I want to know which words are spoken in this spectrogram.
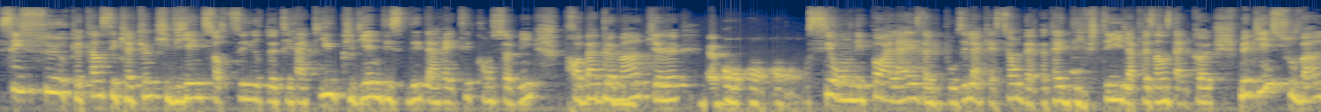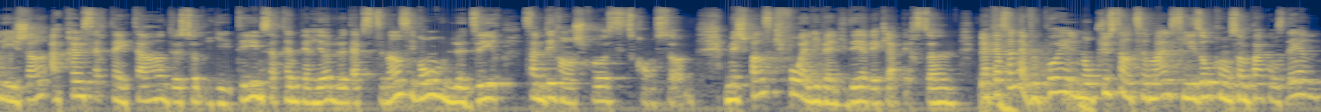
c'est sûr que quand c'est quelqu'un qui vient de sortir de thérapie ou qui vient de décider d'arrêter de consommer, probablement que euh, on, on, si on n'est pas à l'aise de lui poser la question, ben peut-être d'éviter la présence d'alcool. Mais bien souvent, les gens après un certain certain temps de sobriété, une certaine période d'abstinence, ils vont le dire, ça me dérange pas si tu consommes. Mais je pense qu'il faut aller valider avec la personne. La personne, elle veut pas, elle non plus sentir mal si les autres consomment pas à cause d'elle.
